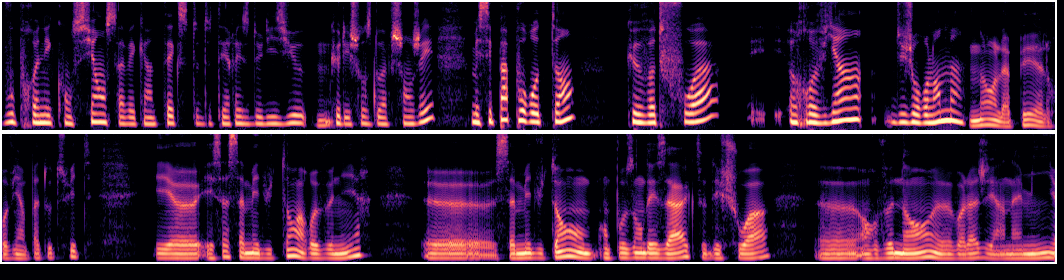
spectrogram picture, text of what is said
vous prenez conscience avec un texte de Thérèse de Lisieux mm. que les choses doivent changer, mais c'est pas pour autant que votre foi revient du jour au lendemain. Non, la paix, elle revient pas tout de suite. Et, euh, et ça, ça met du temps à revenir. Euh, ça met du temps en, posant des actes, des choix, euh, en revenant. voilà, j'ai un ami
